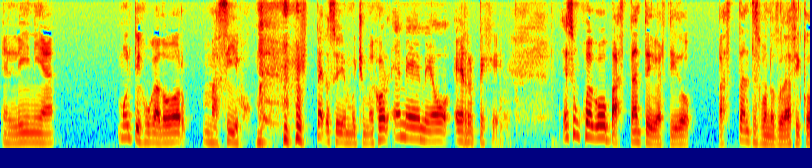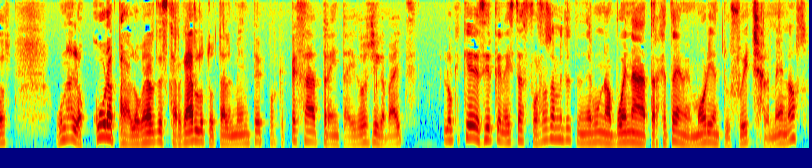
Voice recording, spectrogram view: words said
en línea multijugador masivo, pero se mucho mejor, MMORPG. Es un juego bastante divertido, bastantes buenos gráficos, una locura para lograr descargarlo totalmente porque pesa 32 GB. Lo que quiere decir que necesitas forzosamente tener una buena tarjeta de memoria en tu Switch al menos.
